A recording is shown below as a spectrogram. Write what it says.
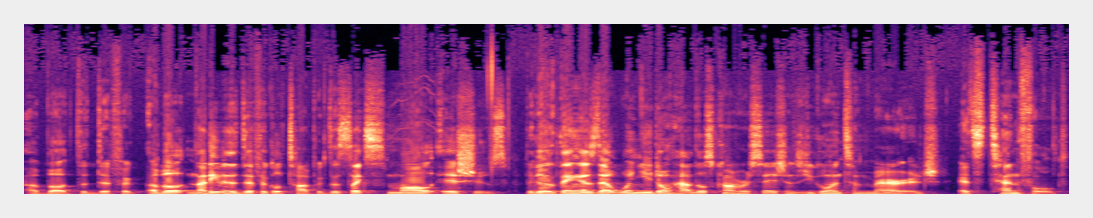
about the difficult, about not even the difficult topics, it's like small issues. Because the thing is that when you don't have those conversations, you go into marriage, it's tenfold.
